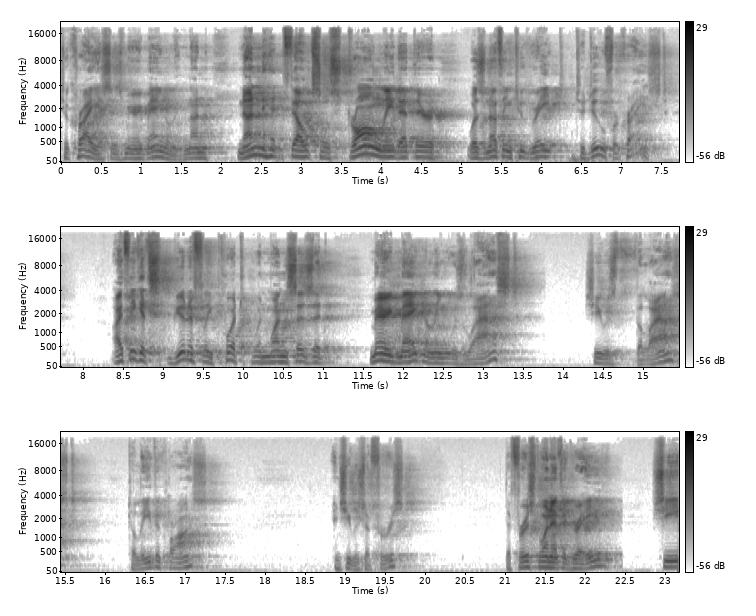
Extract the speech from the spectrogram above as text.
to Christ as Mary Magdalene. None, none had felt so strongly that there was nothing too great to do for Christ. I think it's beautifully put when one says that Mary Magdalene was last. She was the last to leave the cross, and she was the first. The first one at the grave. She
